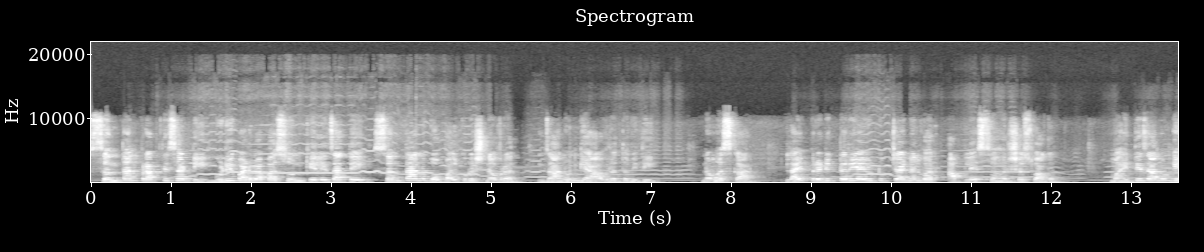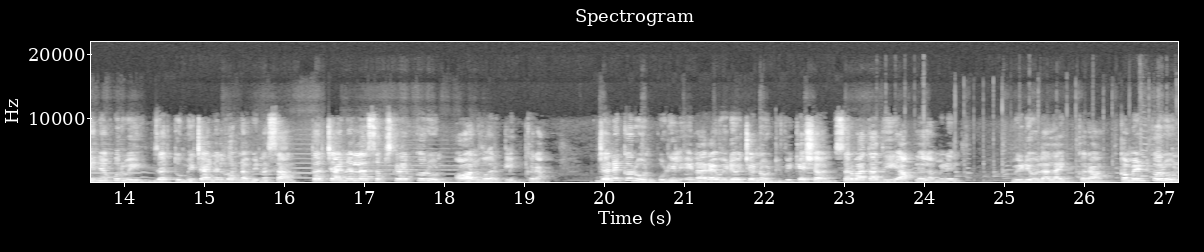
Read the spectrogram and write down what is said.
संतान प्राप्तीसाठी गुढीपाडव्यापासून केले जाते संतान गोपालकृष्ण व्रत. जाणून घ्या व्रतविधी. नमस्कार. लाईव्ह प्रेडिक्टर या यूट्यूब चॅनलवर आपले सहर्ष स्वागत. माहिती जाणून घेण्यापूर्वी जर तुम्ही चॅनलवर नवीन असाल तर चॅनलला सबस्क्राईब करून ऑलवर क्लिक करा. जेणेकरून पुढील येणाऱ्या व्हिडिओचे नोटिफिकेशन सर्वात आधी आपल्याला मिळेल. व्हिडिओला लाईक करा कमेंट करून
